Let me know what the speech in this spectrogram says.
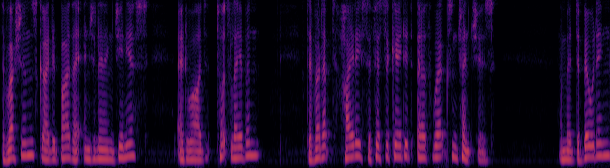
The Russians, guided by their engineering genius, Eduard Totleben, developed highly sophisticated earthworks and trenches. Amid the building,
